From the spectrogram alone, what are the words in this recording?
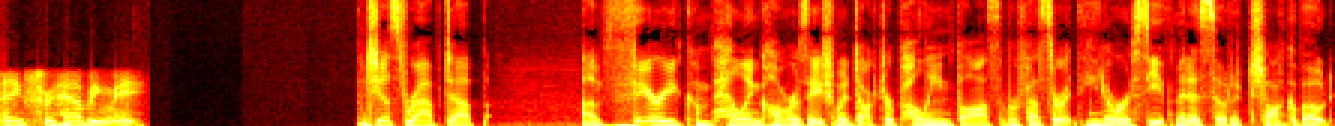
Thanks for having me. Just wrapped up a very compelling conversation with Dr. Pauline Boss, a professor at the University of Minnesota, to talk about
